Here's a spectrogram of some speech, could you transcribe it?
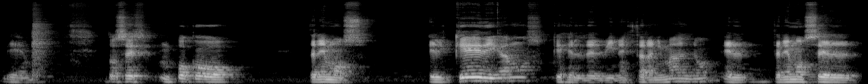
Bien, entonces un poco tenemos el qué, digamos, que es el del bienestar animal, ¿no? El, tenemos el,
